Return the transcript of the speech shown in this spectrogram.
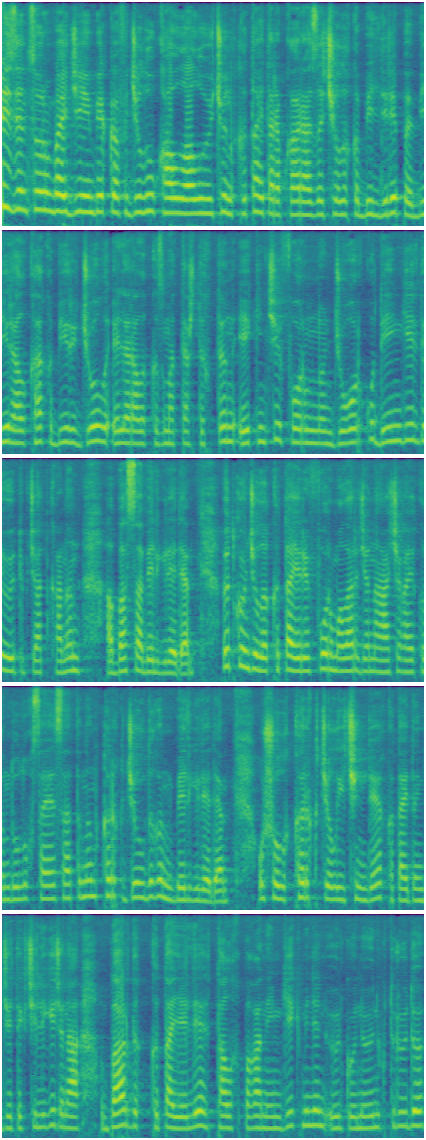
Президент Сооронбай Жээнбеков жылуу кабыл алуу үчүн Кытай тарапка ыраазычылык билдирип, бир алкак бир жол эл аралык кызматташтыктын экинчи форумунун жогорку деңгээлде өтүп жатканын баса белгиледи. Өткөн жылы Кытай реформалар жана ачык айкындуулук саясатынын 40 жылдыгын белгиледи. Ушул 40 жыл ичинде Кытайдын жетекчилиги жана бардык Кытай эли талыкпаган эмгек менен өлкөнү өнүктүрүүдө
